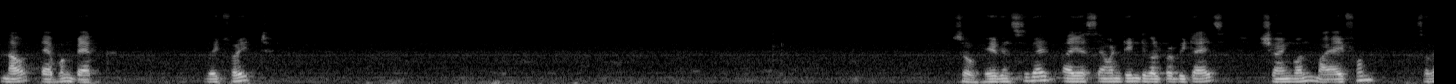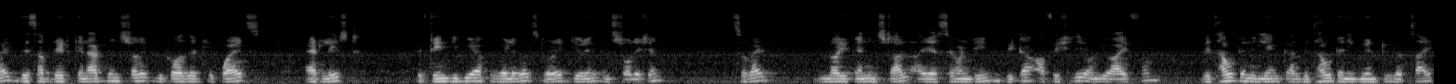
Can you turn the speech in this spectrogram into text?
now tap on back. Wait for it so here you can see guys iOS 17 developer beta is showing on my iPhone. So guys this update cannot be installed because it requires at least 15 GB of available storage during installation. So guys now you can install iOS 17 beta officially on your iPhone without any link or without any to website.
